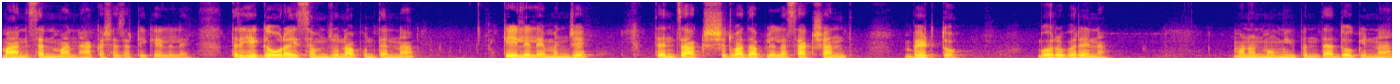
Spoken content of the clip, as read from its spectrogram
मान सन्मान हा कशासाठी केलेला आहे? तर हे गौराई समजून आपण त्यांना केलेलं आहे. म्हणजे त्यांचा आशीर्वाद आपल्याला साक्षांत भेटतो. बरोबर आहे ना? म्हणून मग मी पण त्या दोघींना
